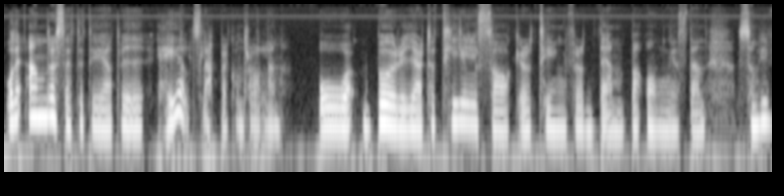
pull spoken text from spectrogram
Och det andra sättet är att vi helt släpper kontrollen och börjar ta till saker och ting för att dämpa ångesten som vi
